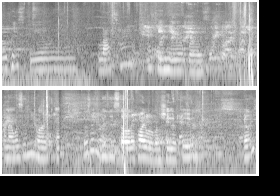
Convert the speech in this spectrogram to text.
Oh, he's stealing? Last time I came here was when I was in New York, and it was really busy, so they probably were rushing their food. Really?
